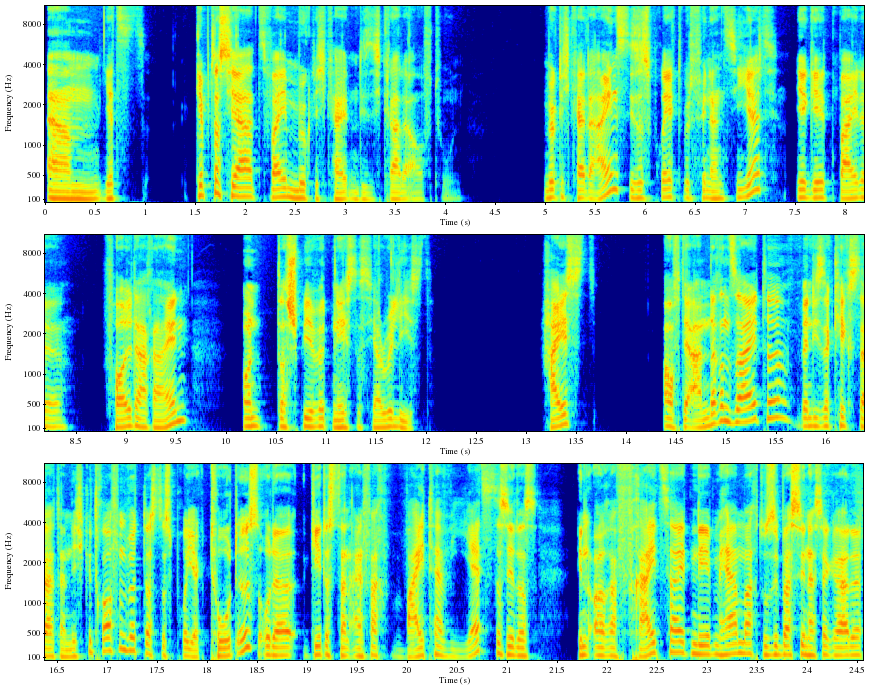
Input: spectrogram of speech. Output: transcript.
Ähm, jetzt gibt es ja zwei Möglichkeiten, die sich gerade auftun. Möglichkeit 1, dieses Projekt wird finanziert, ihr geht beide voll da rein und das Spiel wird nächstes Jahr released. Heißt auf der anderen Seite, wenn dieser Kickstarter nicht getroffen wird, dass das Projekt tot ist oder geht es dann einfach weiter wie jetzt, dass ihr das in eurer Freizeit nebenher macht? Du, Sebastian, hast ja gerade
